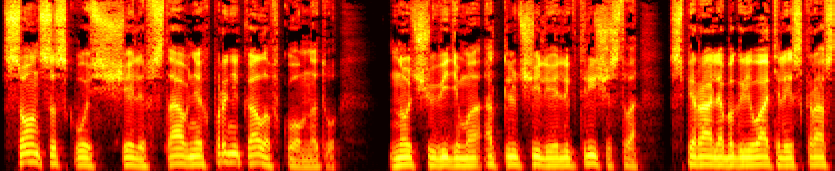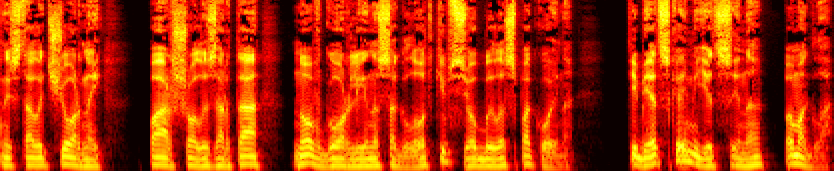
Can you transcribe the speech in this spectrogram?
Солнце сквозь щели в ставнях проникало в комнату. Ночью, видимо, отключили электричество, спираль обогревателя из красной стала черной, пар шел изо рта, но в горле и носоглотке все было спокойно. Тибетская медицина помогла.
